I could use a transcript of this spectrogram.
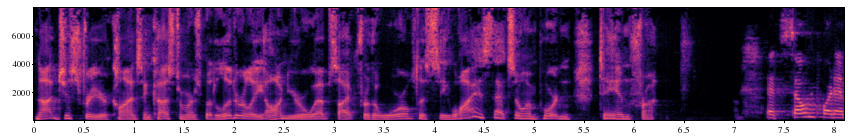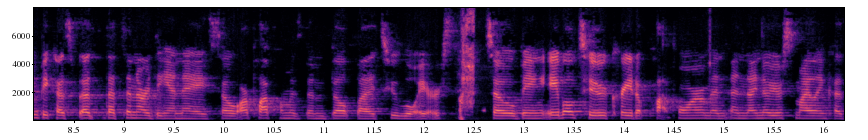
not just for your clients and customers, but literally on your website for the world to see. Why is that so important to Infront? It's so important because that, that's in our DNA. So our platform has been built by two lawyers. So being able to create a platform, and, and I know you're smiling because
